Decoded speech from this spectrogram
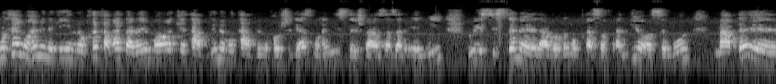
نکته مهم اینه که این نقطه فقط برای ما که تقویممون تقویم خورشیدی است مهم نیستش. و از نظر علمی روی سیستم در واقع مختصاتبندی آسمون مبدع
